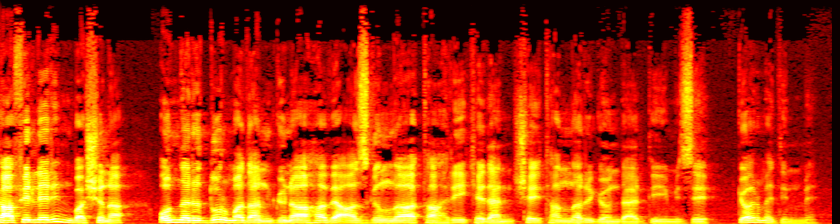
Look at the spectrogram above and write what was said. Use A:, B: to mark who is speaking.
A: Kafirlerin başına onları durmadan günaha ve azgınlığa tahrik eden şeytanları gönderdiğimizi görmedin mi?''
